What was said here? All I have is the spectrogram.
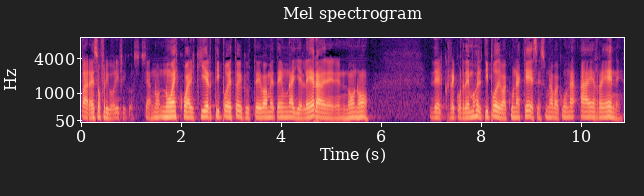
para esos frigoríficos. O sea, no, no es cualquier tipo de esto de que usted va a meter en una hielera, no, no. recordemos el tipo de vacuna que es, es una vacuna ARN.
